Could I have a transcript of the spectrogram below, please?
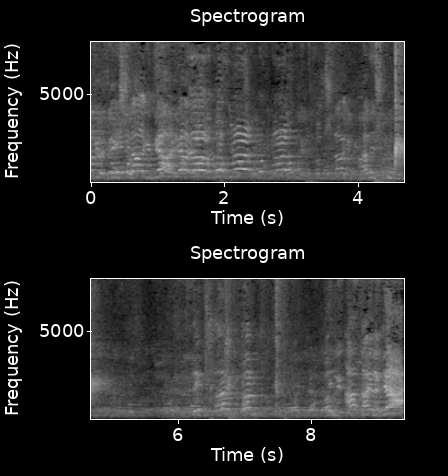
Schlage, so Schlage, ja, ja, ja, nochmal, nochmal. So Schlage, alles gut. Den Schlage, komm. Komm, den Arzt einer, ja!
